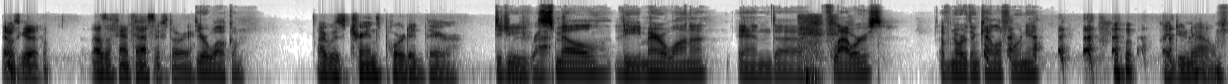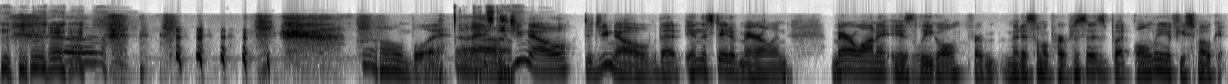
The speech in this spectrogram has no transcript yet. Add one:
That was good. That was a fantastic story. You're welcome. I was transported there. Did you smell the marijuana and uh, flowers of Northern California? I do now. Oh boy. Uh. Did you know? Did you know that in the state of Maryland, marijuana is legal for medicinal purposes, but only if you smoke it.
